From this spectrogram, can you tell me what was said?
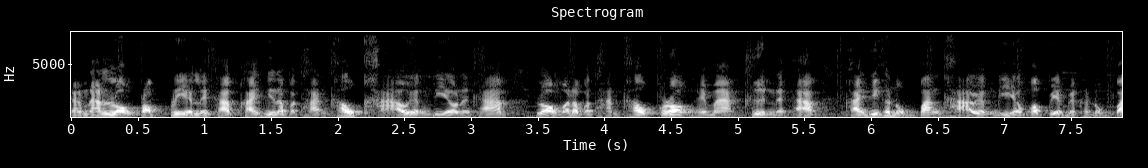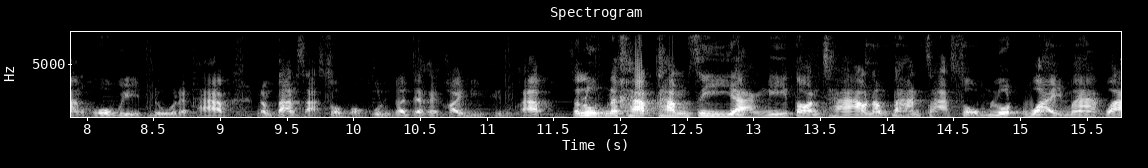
ดังนั้นลองปรับเปลี่ยนเลยครับใครที่รับประทานข้าวขาวอย่างเดียวนะครับลองมารับประทานข้าวกล้องให้มากขึ้นนะครับใครที่ขนมปังขาวอย่างเดียวก็เปลี่ยนเป็นขนมปังโฮลวีตดูนะครับน้ำตาลสะสมของคุณก็จะค่อย ๆ ดีขึ้นครับ สรุปนะครับทำ4อย่างนี้ตอนเช้าน้ำตาลสะสมลดไวมากว่า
